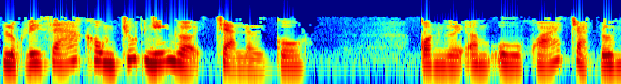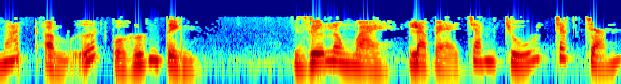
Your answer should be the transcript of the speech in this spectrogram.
Lục ly giá không chút nghĩ ngợi trả lời cô. Con người âm u khóa chặt đôi mắt ẩm ướt của hướng tình. Giữa lông mày là vẻ chăm chú chắc chắn,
